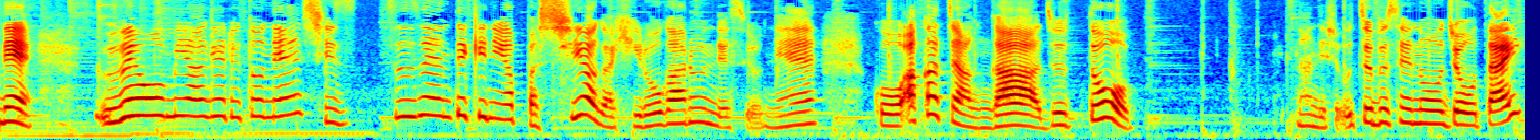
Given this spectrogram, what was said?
で上を見上げるとね必然的にやっぱ視野が広がるんですよね。こう赤ちゃんがずっと何でしょううつ伏せの状態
